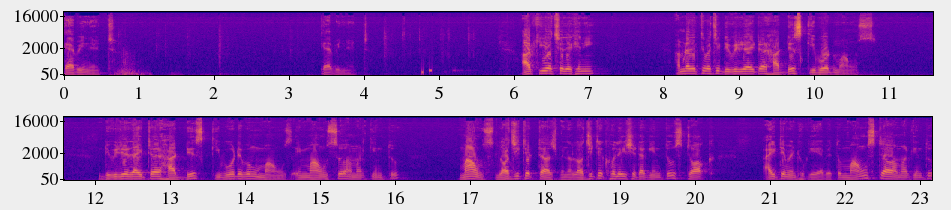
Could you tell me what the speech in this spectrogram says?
ক্যাবিনেট ক্যাবিনেট আর কি আছে দেখে নিই আমরা দেখতে পাচ্ছি DVD writer hard disk keyboard mouse DVD writer hard disk keyboard এবং মাউস এই মাউসও আমার কিন্তু মাউস লজিটেকটা আসবে না। লজিটেক হলেই সেটা কিন্তু স্টক আইটেমে ঢুকে যাবে। তো মাউসটাও আমার কিন্তু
